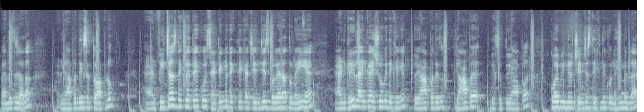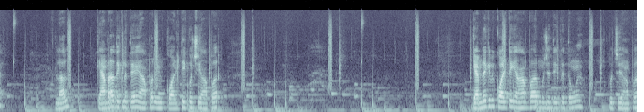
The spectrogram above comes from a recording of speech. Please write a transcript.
पहले से ज़्यादा। यहाँ पर देख सकते हो आप लोग। एंड फीचर्स देख लेते हैं, कोई सेटिंग में देखते हैं क्या? चेंजेस वगैरह तो नहीं है। एंड ग्रीन लाइन का इशू भी देखेंगे। तो यहाँ पर देख, यहाँ पर देख सकते हो यहाँ पर कोई भी न्यू चेंजेस देखने को नहीं मिल रहा है। लाल कैमरा देख लेते हैं यहाँ पर क्वालिटी कुछ यहाँ पर। कैमरे की भी क्वालिटी यहाँ पर मुझे देख लेता हूँ कुछ यहाँ पर।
